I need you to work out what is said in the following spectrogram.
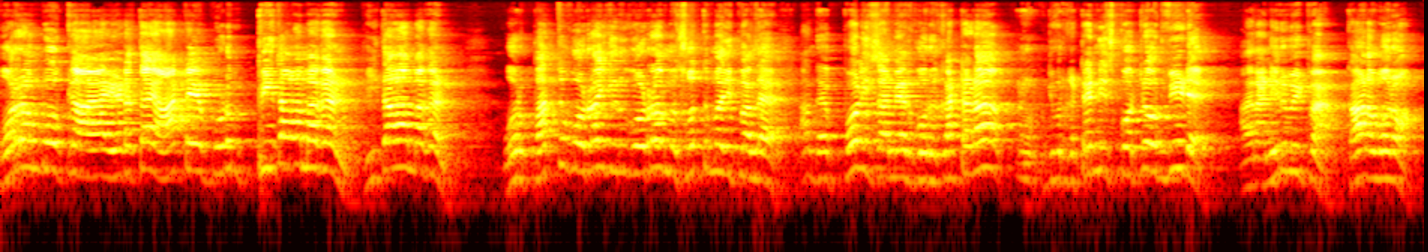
புறம்போக்கு இடத்தை ஆட்டையை போடும் பிதாமகன் பிதாமகன். ஒரு பத்து கோடி ரூபாய் இருபது கோடி ரூபாய் சொத்து மதிப்பு அந்த அந்த போலீஸ் சாமியாருக்கு ஒரு கட்டடம் இவருக்கு டென்னிஸ் கோர்ட்டு ஒரு வீடு. அதை நான் நிரூபிப்பேன். காலம் வரும்.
